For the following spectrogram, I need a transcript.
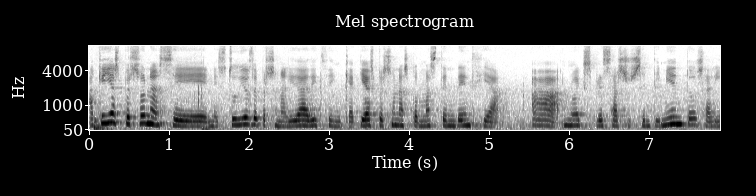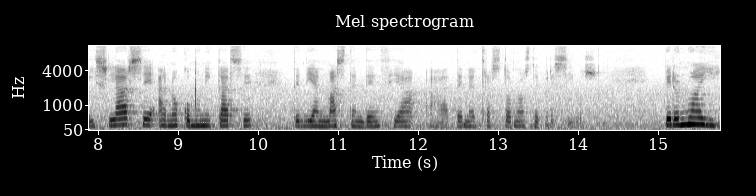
Aquellas personas en estudios de personalidad dicen que aquellas personas con más tendencia a no expresar sus sentimientos, a aislarse, a no comunicarse, tendrían más tendencia a tener trastornos depresivos. Pero no hay,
